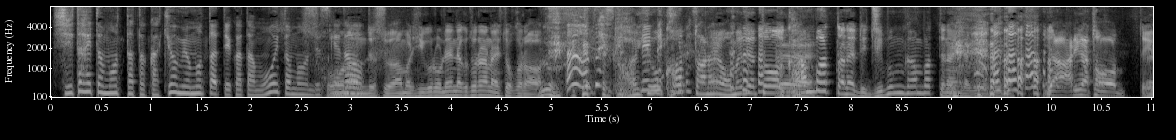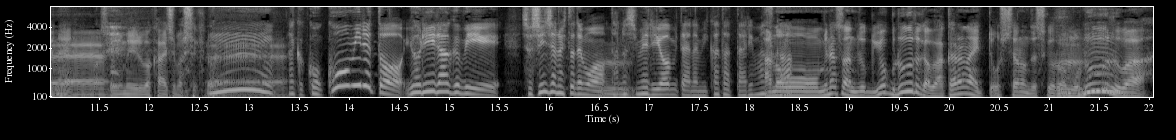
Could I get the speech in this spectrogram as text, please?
知りたいと思ったとか興味を持ったっていう方も多いと思うんですけど。そうなんですよ。あまり日頃連絡取らない人から「代表勝ったねおめでとう、頑張ったね」って自分頑張ってないんだけど「いやありがとう」っていうね、えー、そういうメールは返しましたけど、うん。なんかこうこう見るとよりラグビー初心者の人でも楽しめるよみたいな見方ってありますか、あのー、皆さんよくルールがわからないっておっしゃるんですけど、うん、もうルールは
